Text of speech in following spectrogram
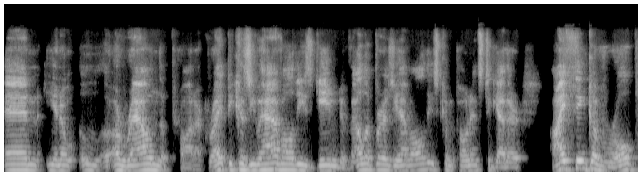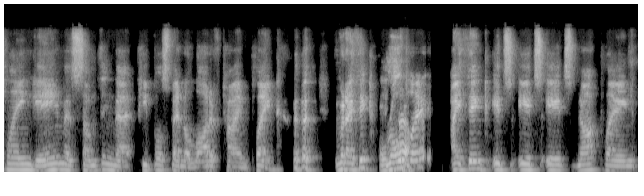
and you know around the product right because you have all these game developers you have all these components together i think of role playing game as something that people spend a lot of time playing but i think it's role true. play i think it's it's it's not playing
